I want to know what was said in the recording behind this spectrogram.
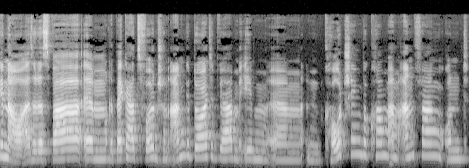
Genau, also das war, ähm, Rebecca hat es vorhin schon angedeutet, wir haben eben ähm, ein Coaching bekommen am Anfang und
